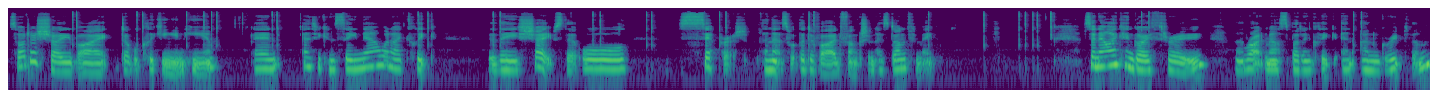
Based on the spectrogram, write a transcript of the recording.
So I'll just show you by double clicking in here and as you can see now when I click these shapes they're all separate and that's what the divide function has done for me. So now I can go through, uh, right mouse button click and ungroup them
